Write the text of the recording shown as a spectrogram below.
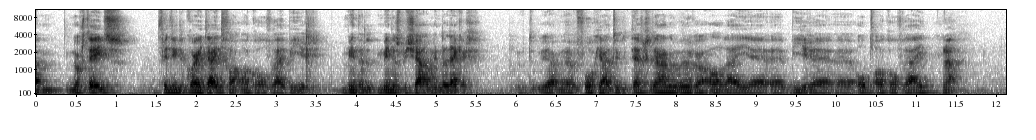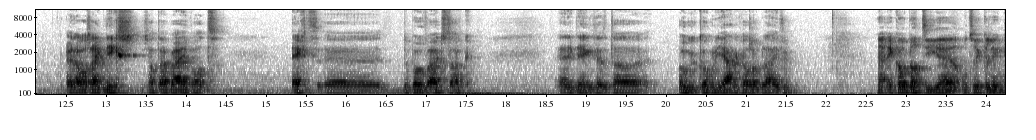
Um, nog steeds vind ik de kwaliteit van alcoholvrij bier minder, minder speciaal, minder lekker. Ja, we hebben vorig jaar natuurlijk de test gedaan, hebben we nog allerlei uh, bieren uh, op, alcoholvrij. Ja. En daar was eigenlijk niks, zat daarbij wat echt uh, er bovenuit stak. En ik denk dat het ook de komende jaren nog wel zal blijven. Ja, ik hoop dat die uh, ontwikkeling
